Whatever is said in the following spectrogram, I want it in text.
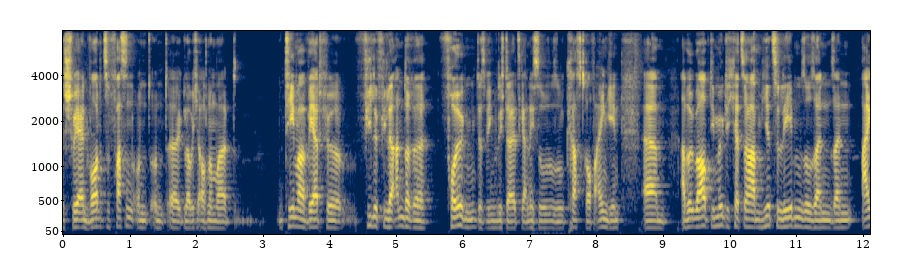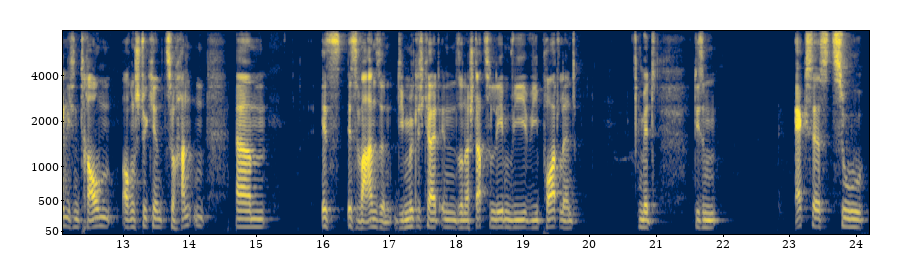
schwer in Worte zu fassen und, und äh, glaube ich, auch nochmal ein Thema wert für viele, viele andere Folgen. Deswegen will ich da jetzt gar nicht so, so krass drauf eingehen. Ähm, aber überhaupt die Möglichkeit zu haben, hier zu leben, so seinen, seinen eigentlichen Traum auch ein Stückchen zu handen, ähm, ist, ist Wahnsinn. Die Möglichkeit, in so einer Stadt zu leben wie, wie Portland mit diesem Access zu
